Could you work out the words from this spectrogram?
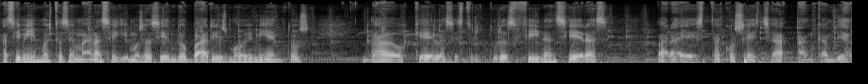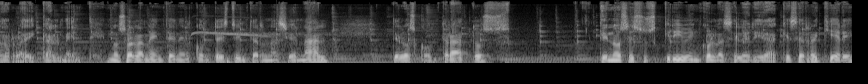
Asimismo, esta semana seguimos haciendo varios movimientos dado que las estructuras financieras para esta cosecha han cambiado radicalmente, no solamente en el contexto internacional de los contratos que no se suscriben con la celeridad que se requiere,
